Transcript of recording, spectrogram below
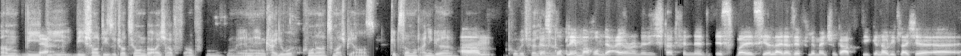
Ähm, wie, ja. wie, wie schaut die Situation bei euch auf, auf in, in Kailua Kona zum Beispiel aus? Gibt es da noch einige ähm, Covid-Fälle? Das oder? Problem, warum der Ironman nicht stattfindet, ist, weil es hier leider sehr viele Menschen gab, die genau die gleiche äh,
